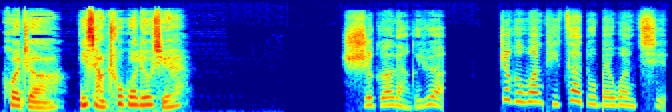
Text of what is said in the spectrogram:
或者你想出国留学？”时隔两个月，这个问题再度被问起，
